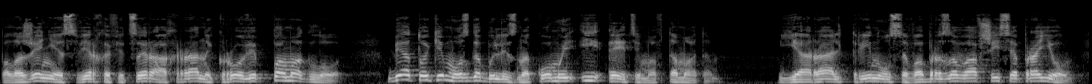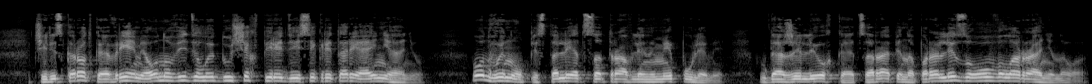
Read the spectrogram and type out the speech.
Положение сверхофицера охраны крови помогло. Биотоки мозга были знакомы и этим автоматом. Яраль тринулся в образовавшийся проем. Через короткое время он увидел идущих впереди секретаря и няню. Он вынул пистолет с отравленными пулями. Даже легкая царапина парализовывала раненого.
